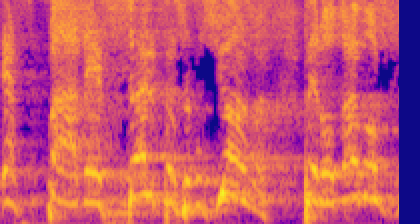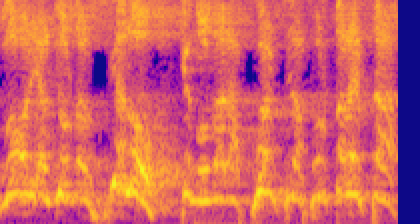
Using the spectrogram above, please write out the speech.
es padecer persecución, pero damos gloria al Dios del cielo que nos da la fuerza y la fortaleza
